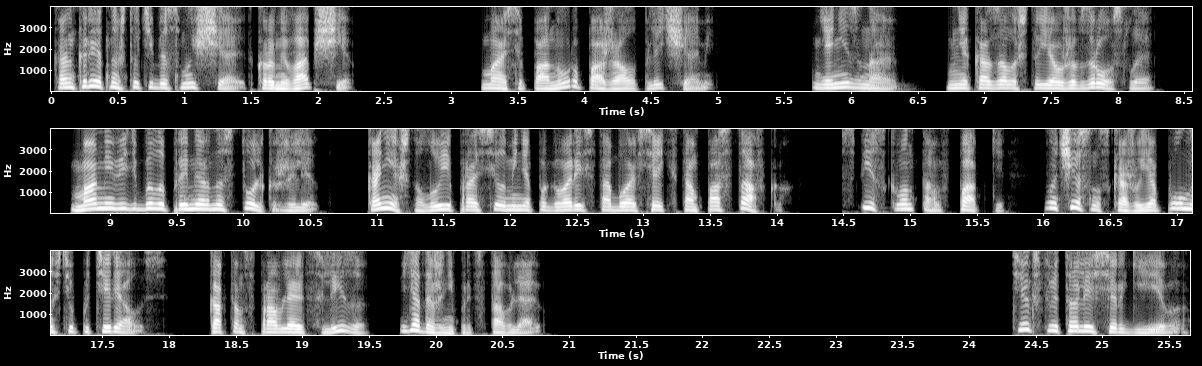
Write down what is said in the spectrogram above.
Конкретно, что тебя смущает, кроме вообще? Мася понуро пожала плечами. Я не знаю. Мне казалось, что я уже взрослая. Маме ведь было примерно столько же лет. Конечно, Луи просил меня поговорить с тобой о всяких там поставках. Список вон там, в папке. Но, честно скажу, я полностью потерялась. Как там справляется Лиза, я даже не представляю. Текст Виталия Сергеева.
